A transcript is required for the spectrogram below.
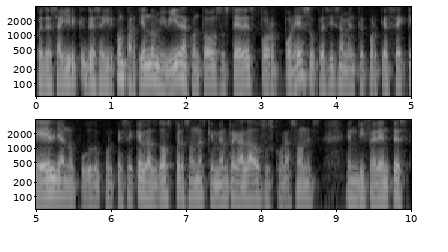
pues de seguir, de seguir compartiendo mi vida con todos ustedes por, por eso precisamente, porque sé que él ya no pudo, porque sé que las dos personas que me han regalado sus corazones en diferentes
